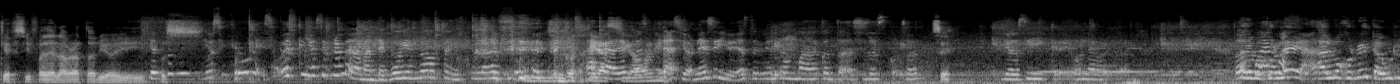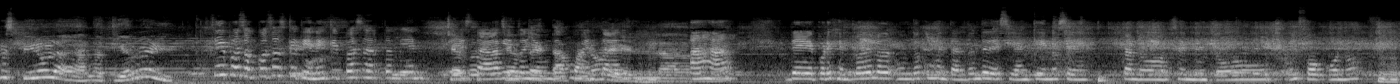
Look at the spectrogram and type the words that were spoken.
que sí fue de laboratorio y Yo, pues... yo sí creo eso. Es que yo siempre me la mantengo viendo películas de acá de conspiraciones y yo ya estoy bien traumada con todas esas cosas. Sí. Yo sí creo, la verdad. A lo, mejor le, a lo mejor le da un respiro la, la tierra y Sí, pues son cosas que tienen que pasar también. cierta, Estaba viendo yo un etapa, ¿no? documental. De la Ajá. De, por ejemplo, de lo- un documental donde decían que, no sé, cuando se inventó el foco, ¿no? Ujú.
